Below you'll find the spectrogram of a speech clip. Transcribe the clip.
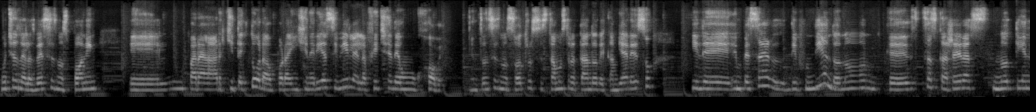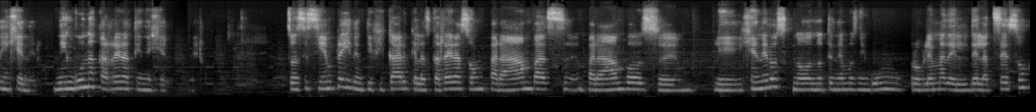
muchas de las veces nos ponen eh, para arquitectura o para ingeniería civil el afiche de un joven. Entonces nosotros estamos tratando de cambiar eso y de empezar difundiendo, ¿no? Que estas carreras no tienen género, ninguna carrera tiene género. Entonces siempre identificar que las carreras son para ambas, para ambos eh, eh, géneros, no, no tenemos ningún problema del, del acceso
